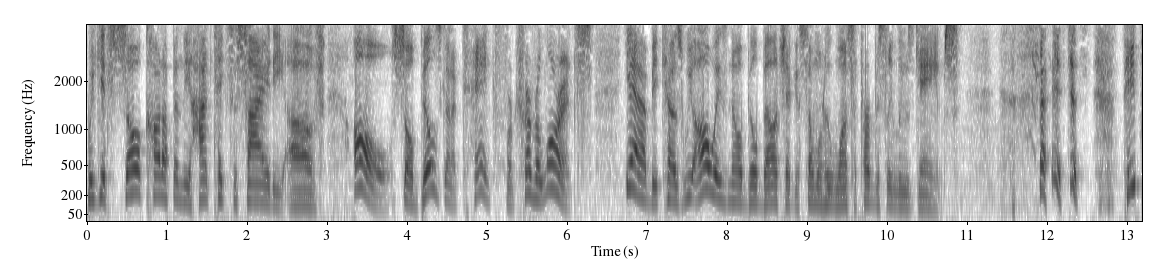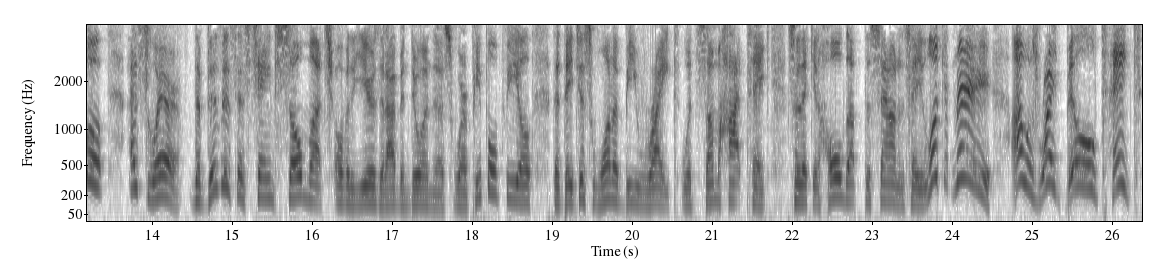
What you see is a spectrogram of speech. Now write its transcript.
We get so caught up in the hot take society of, oh, so Bill's going to tank for Trevor Lawrence. Yeah, because we always know Bill Belichick is someone who wants to purposely lose games. it's just people. I swear, the business has changed so much over the years that I've been doing this, where people feel that they just want to be right with some hot take, so they can hold up the sound and say, "Look at me, I was right. Bill tanked,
